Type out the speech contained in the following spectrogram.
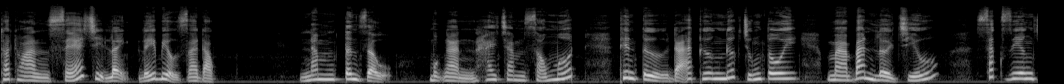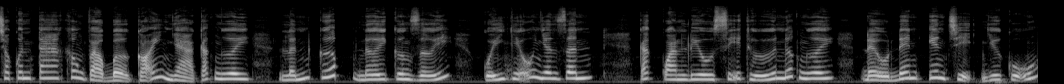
Thoát Hoan xé chỉ lệnh lấy biểu ra đọc. Năm Tân Dậu 1261, thiên tử đã thương nước chúng tôi mà ban lời chiếu, sắc riêng cho quân ta không vào bờ cõi nhà các ngươi, lấn cướp nơi cương giới, quấy nhiễu nhân dân. Các quan liêu sĩ thứ nước ngươi đều nên yên trị như cũ.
